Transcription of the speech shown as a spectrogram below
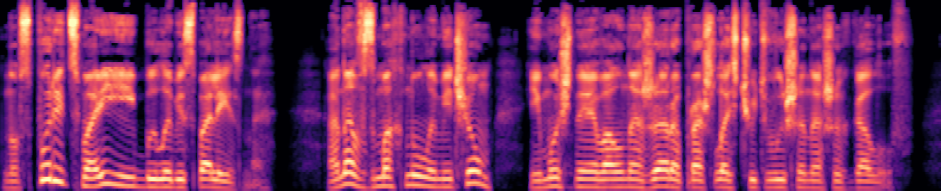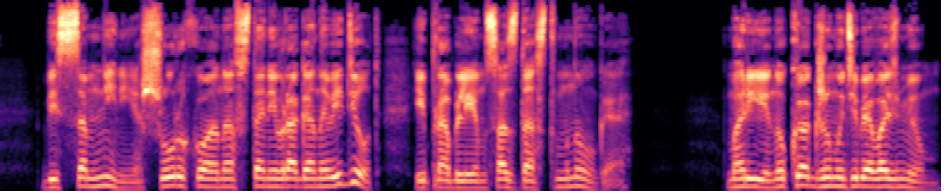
Но спорить с Марией было бесполезно. Она взмахнула мечом, и мощная волна жара прошлась чуть выше наших голов. Без сомнения, шороху она в стане врага наведет, и проблем создаст много. «Мария, ну как же мы тебя возьмем?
